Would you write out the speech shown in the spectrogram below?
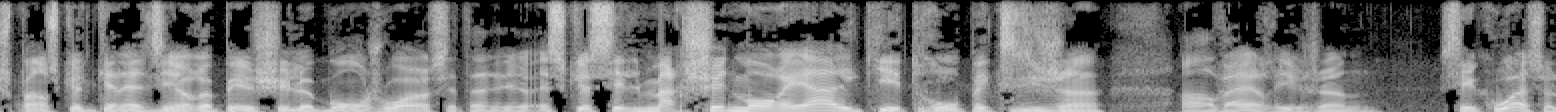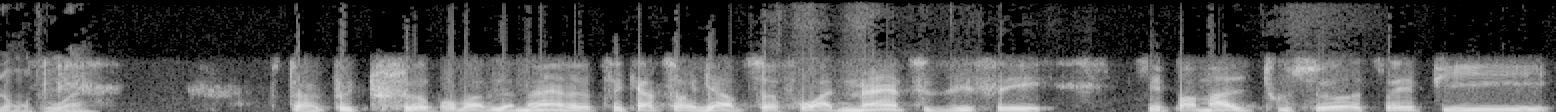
je pense que le Canadien a repêché le bon joueur cette année-là. Est-ce que c'est le marché de Montréal qui est trop exigeant envers les jeunes? C'est quoi, selon toi? C'est un peu tout ça, probablement. Tu sais, quand tu regardes ça froidement, tu dis c'est c'est pas mal tout ça, tu sais, puis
